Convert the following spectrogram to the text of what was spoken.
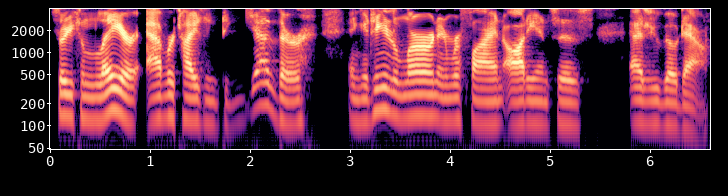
So you can layer advertising together and continue to learn and refine audiences as you go down.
